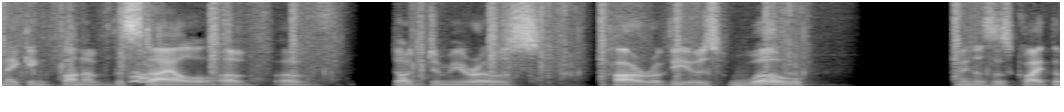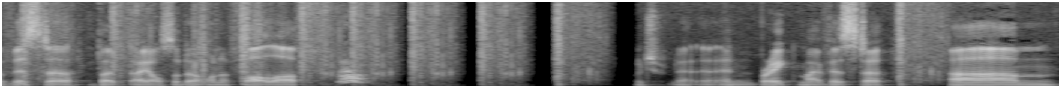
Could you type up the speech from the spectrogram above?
making fun of the style of of Doug DeMuro's car reviews. Whoa. I mean, this is quite the vista, but I also don't want to fall off which and break my vista. Um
